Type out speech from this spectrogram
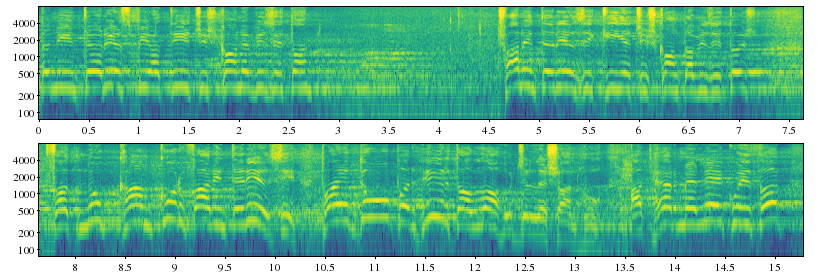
ndonjë interes pi atij që shkon e viziton? Çfarë interesi kije që shkon ta vizitojsh? Thotë nuk kam kurrfarë interesi, po e du për hir të Allahut Xhelleshanuhu. Atëherë meleku i thotë,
